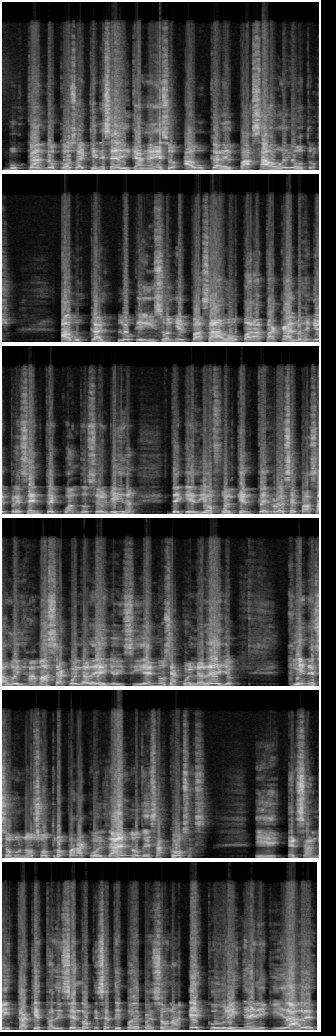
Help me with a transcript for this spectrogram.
buscando cosas. Hay quienes se dedican a eso, a buscar el pasado de otros, a buscar lo que hizo en el pasado para atacarlos en el presente cuando se olvidan de que Dios fue el que enterró ese pasado y jamás se acuerda de ello. Y si Él no se acuerda de ello, ¿Quiénes somos nosotros para acordarnos de esas cosas? Y el salmista aquí está diciendo que ese tipo de personas escudriña iniquidades,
